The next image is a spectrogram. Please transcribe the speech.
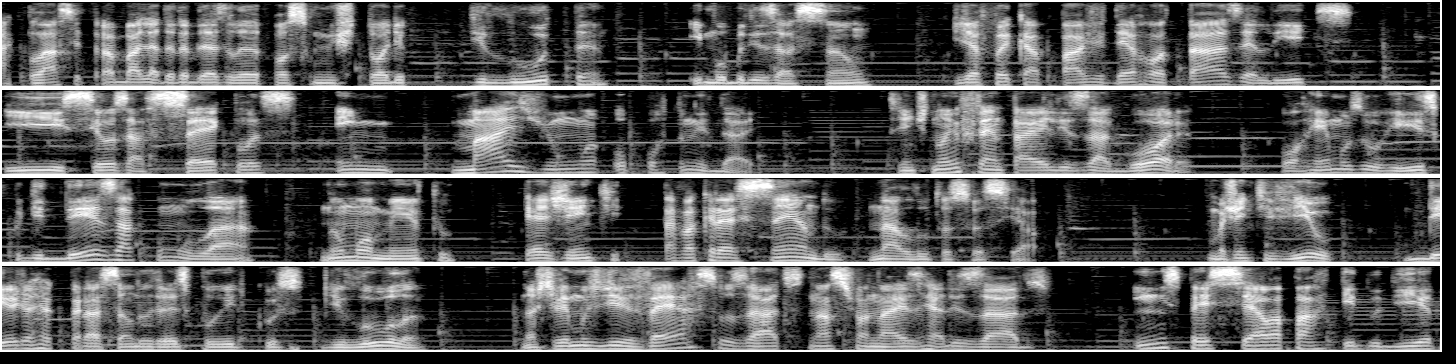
A classe trabalhadora brasileira possui uma história de luta e mobilização que já foi capaz de derrotar as elites e seus asseclas em mais de uma oportunidade. Se a gente não enfrentar eles agora, corremos o risco de desacumular no momento que a gente estava crescendo na luta social. Como a gente viu, desde a recuperação dos direitos políticos de Lula, nós tivemos diversos atos nacionais realizados, em especial a partir do dia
